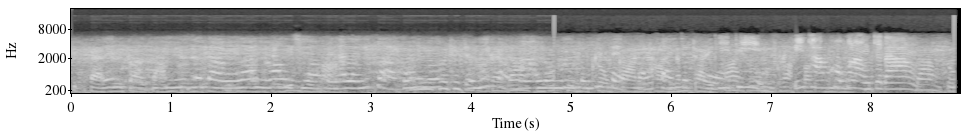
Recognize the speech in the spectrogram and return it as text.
คมนี้เวลา18นาฬิกา30นาทีที่มาเยี่ยมหัวหมากอะไรหรือเปล่าก็ทั้งไม่นี้รู้เพื่อที่จะหารายได้สนับสนุนโครงการทานน้ำใจใต้พี่ร่มพระบรมเขากำลังจะดังสร้าง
